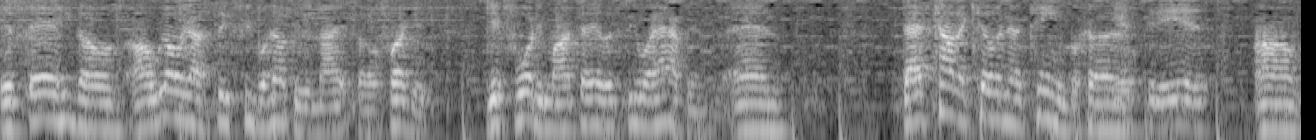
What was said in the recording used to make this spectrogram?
Instead, he goes, oh, we only got six people healthy tonight, so fuck it. Get 40, Monta. Let's see what happens. And that's kind of killing their team because Yes, it is. um,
